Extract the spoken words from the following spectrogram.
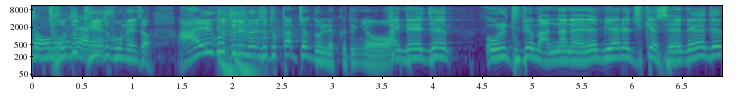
너무 저도 잘했어. 뒤에서 보면서 알고 들으면서도 깜짝 놀랐거든요. 아니 내 이제 오늘 드디어 만나네. 내가 미안해 죽겠어요. 내가 이제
